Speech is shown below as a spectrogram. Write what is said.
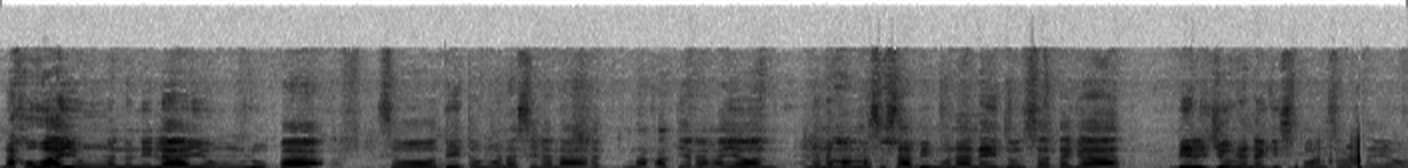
nakuha yung ano nila, yung lupa. So dito muna sila nak- nakatira ngayon. Ano naman masasabi mo nanay doon sa taga Belgium na nag-sponsor sa iyo?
